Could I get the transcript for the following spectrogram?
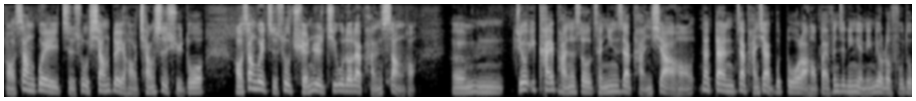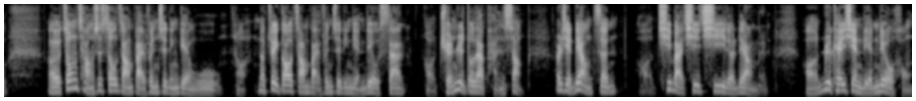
哦，上柜指数相对哈强势许多，哦，上柜指数全日几乎都在盘上哈，嗯，只有一开盘的时候曾经是在盘下哈，那但在盘下也不多了哈，百分之零点零六的幅度，呃，中场是收涨百分之零点五五，哦，那最高涨百分之零点六三。哦，全日都在盘上，而且量增哦，七百七十七亿的量能哦，日 K 线连六红，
